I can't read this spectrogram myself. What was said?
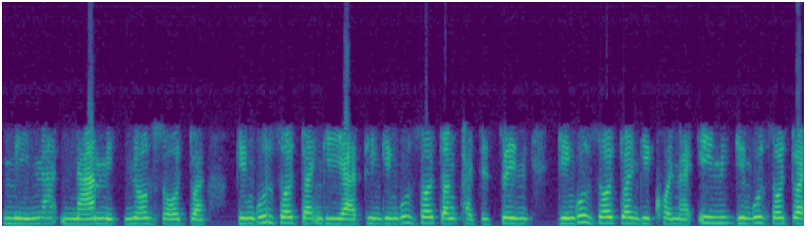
mina nami nozodwa. Nginguzodwa ngiyaphi? Nginguzodwa ngiphathisweni? Nginguzodwa ngikhona ini? Nginguzodwa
